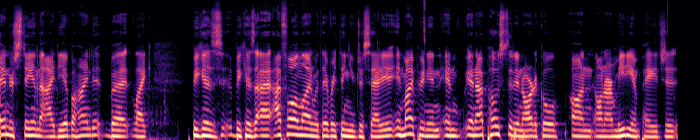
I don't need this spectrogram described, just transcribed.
I understand the idea behind it, but like because because I, I fall in line with everything you've just said. In my opinion, and and I posted an article on on our Medium page that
